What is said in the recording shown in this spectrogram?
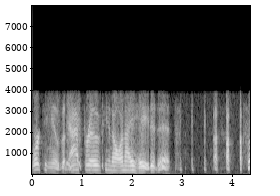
working as an actress, you know, and I hated it. So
